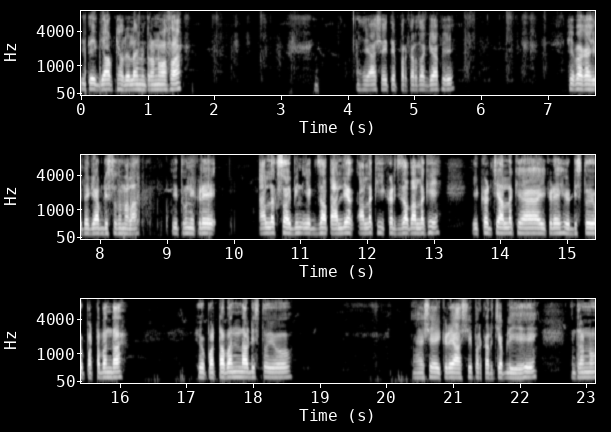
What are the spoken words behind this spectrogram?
इथे गॅप ठेवलेला आहे मित्रांनो असा. हे अशा इथे प्रकारचा गॅप आहे. हे बघा इथे गॅप दिसतो तुम्हाला. इथून इकडे अलग सोयाबीन एक जात आली अलग इकडची जात अलग आहे. इकडची अलग ह्या इकडे हे दिसतो ह्यो पट्टाबंदा ह्यो पट्टाबंदा दिसतो ह्यो अशा इकडे असे प्रकारची आपली हे मित्रांनो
